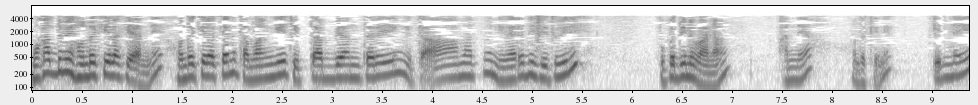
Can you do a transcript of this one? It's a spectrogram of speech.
මොකද්ද මේ හොඳ කියලා කියන්නේ? හොඳ කියලා කියන්නේ තමන්ගේ චිත්තඅභ්‍යන්තරයෙන් ඊ타ත්ම නිවැරදි සිතුවිලි උපදිනවා නම් අන්න එයා හොඳ කෙනෙක්. එන්නේ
